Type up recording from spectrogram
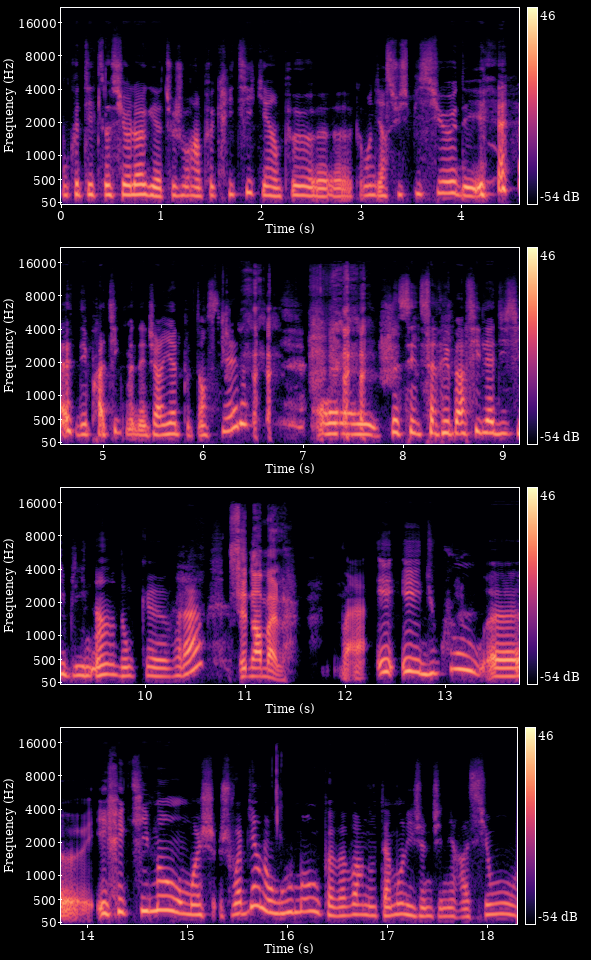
mon côté de sociologue toujours un peu critique et un peu, euh, comment dire, suspicieux des, des pratiques managériales potentielles. ça, fait partie de la discipline, hein, donc voilà. C'est normal. Et, du coup, euh, effectivement, moi, je, vois bien l'engouement que peuvent avoir notamment les jeunes générations,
